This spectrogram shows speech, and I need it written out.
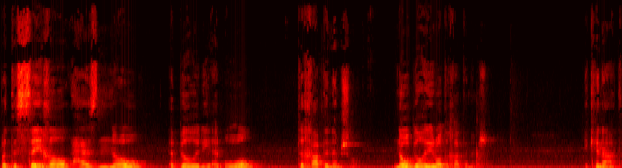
But the seichel has no ability at all to chap the nimshal. No ability at all to nimshal. It cannot.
